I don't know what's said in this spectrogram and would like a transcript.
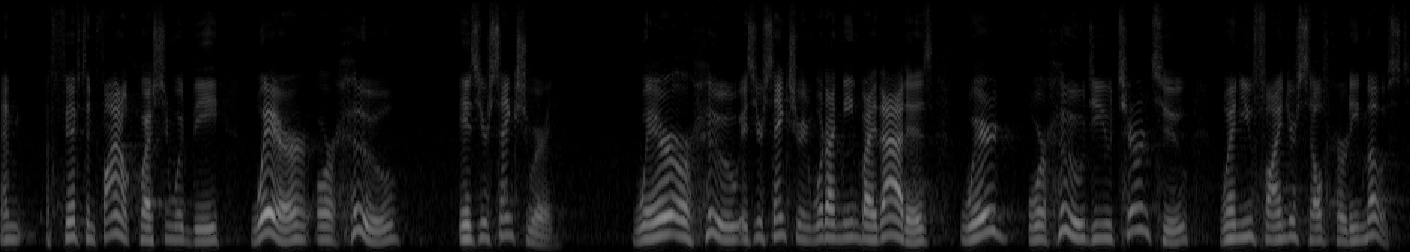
And a fifth and final question would be where or who is your sanctuary? Where or who is your sanctuary? And what I mean by that is where or who do you turn to when you find yourself hurting most?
